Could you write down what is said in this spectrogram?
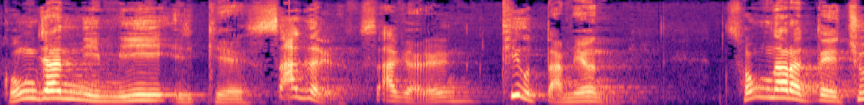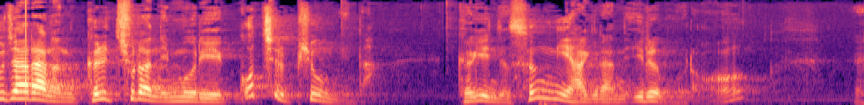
공자님이 이렇게 싹을, 싹을 틔웠다면 송나라 때 주자라는 걸출한 인물이 꽃을 피웁니다. 그게 이제 성리학이라는 이름으로. 예.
